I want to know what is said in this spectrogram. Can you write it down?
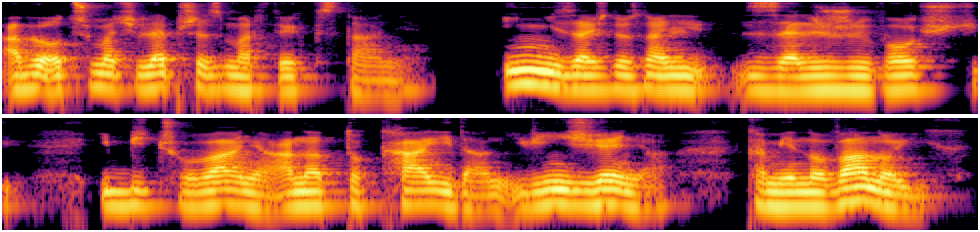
aby otrzymać lepsze zmartwychwstanie. Inni zaś doznali zelżywości i biczowania, a nadto kajdan i więzienia. Kamienowano ich,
